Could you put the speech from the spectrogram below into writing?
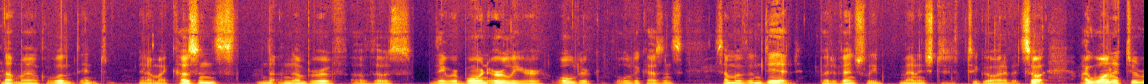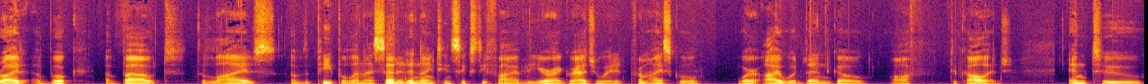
not my uncle. Well, and you know my cousins, n- a number of, of those they were born earlier, older older cousins. Some of them did, but eventually managed to, to go out of it. So I wanted to write a book about the lives of the people, and I said it in 1965, the year I graduated from high school, where I would then go off to college, and to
